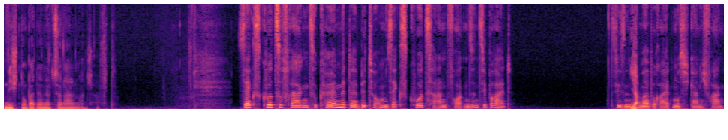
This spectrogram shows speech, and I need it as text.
Nicht nur bei der Nationalmannschaft. Sechs kurze Fragen zu Köln mit der Bitte um sechs kurze Antworten. Sind Sie bereit? Sie sind Ja. immer bereit, muss ich gar nicht fragen.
